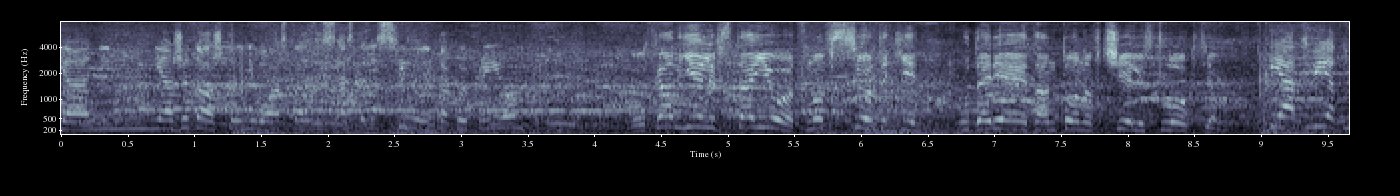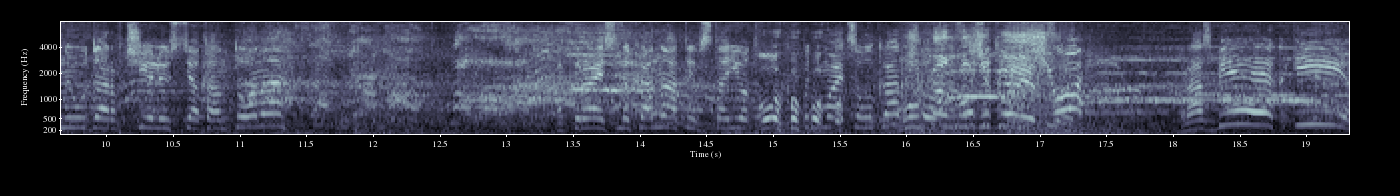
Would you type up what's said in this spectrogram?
Я не, не ожидал, что у него остались, остались силы на такой прием. Вулкан еле встает, но все-таки ударяет Антона в челюсть локтем. И ответный удар в челюсть от Антона. Опираясь на канаты, встает, поднимается Вулкан. что Вулкан хочет зажигается. еще? Разбег и...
